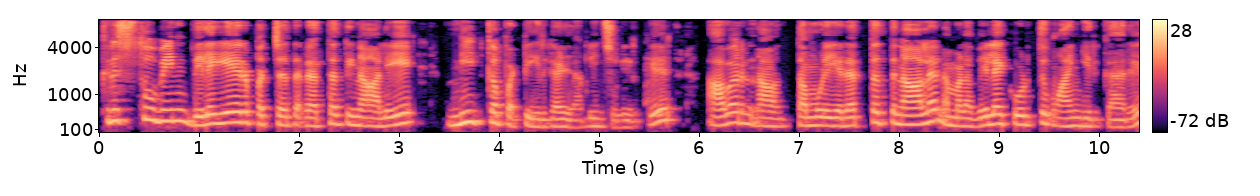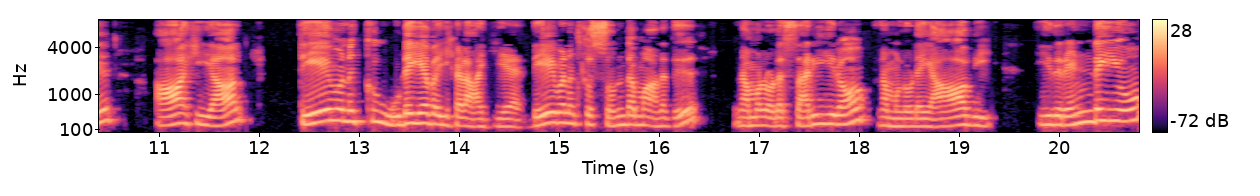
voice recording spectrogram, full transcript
கிறிஸ்துவின் விலையேறப்பட்ட ரத்தத்தினாலே மீட்கப்பட்டீர்கள் அப்படின்னு சொல்லியிருக்கு. அவர் நான் தம்முடைய இரத்தத்தினால நம்மளை விலை கொடுத்து வாங்கியிருக்காரு. ஆகியால் தேவனுக்கு உடையவைகளாகிய தேவனுக்கு சொந்தமானது நம்மளோட சரீரம் நம்மளுடைய ஆவி. இது ரெண்டையும்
